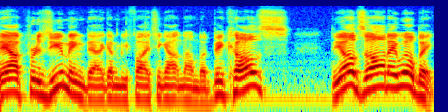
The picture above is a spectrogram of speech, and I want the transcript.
They are presuming they're going to be fighting outnumbered because the odds are they will be.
